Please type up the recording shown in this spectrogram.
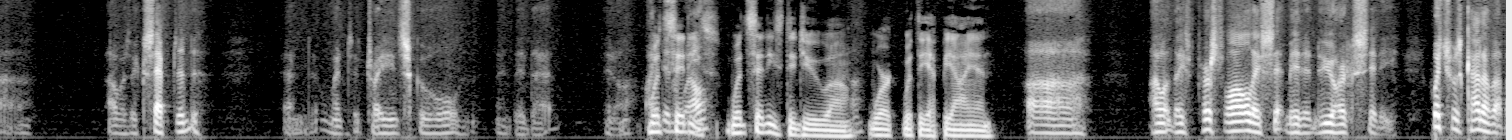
uh, I was accepted, and went to training school and did that. You know, what cities? well. What cities did you uh, work with the FBI in? Uh, I went. They first of all they sent me to New York City, which was kind of a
